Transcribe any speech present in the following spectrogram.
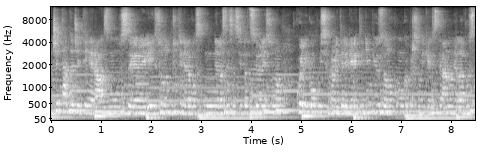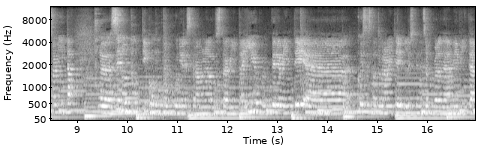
c'è tanta gente in Erasmus e sono tutti nella, nella, stessa situazione, sono quelli con cui sicuramente legherete di più, sono comunque persone che resteranno nella vostra vita, eh, se non tutti comunque alcuni resteranno nella vostra vita. Io veramente, eh, questa è stata veramente l'esperienza più bella della mia vita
